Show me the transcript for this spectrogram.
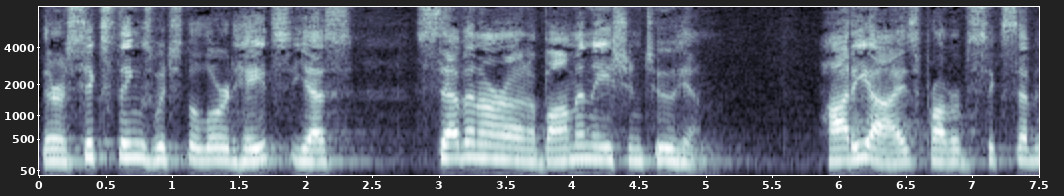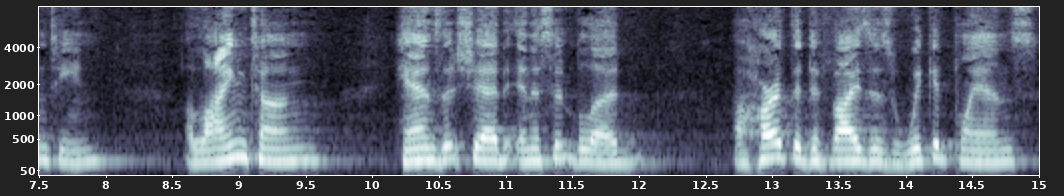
There are six things which the Lord hates. Yes, seven are an abomination to him. Haughty eyes, Proverbs 6 17, a lying tongue, hands that shed innocent blood, a heart that devises wicked plans,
